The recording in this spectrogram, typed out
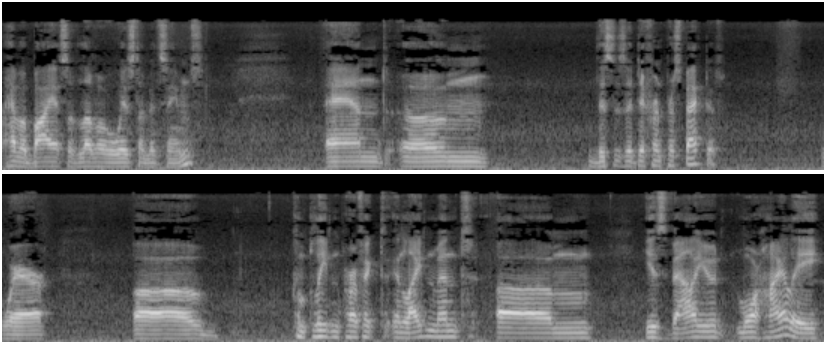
have a bias of love over wisdom, it seems. And um, this is a different perspective, where uh, complete and perfect enlightenment um, is valued more highly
